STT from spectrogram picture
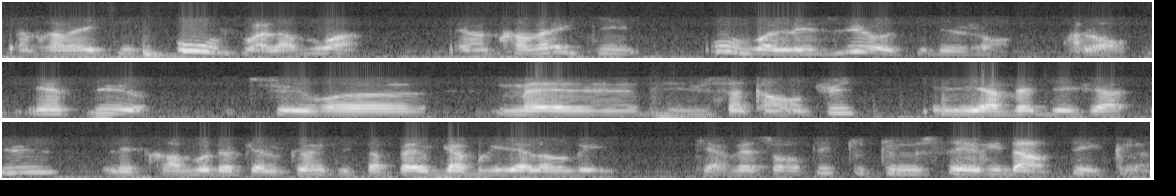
C'est un travail qui ouvre la voie. C'est un travail qui ouvre les yeux aussi des gens. Alors, bien sûr, sur mai 1848, il y avait déjà eu les travaux de quelqu'un qui s'appelle Gabriel Henry, qui avait sorti toute une série d'articles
